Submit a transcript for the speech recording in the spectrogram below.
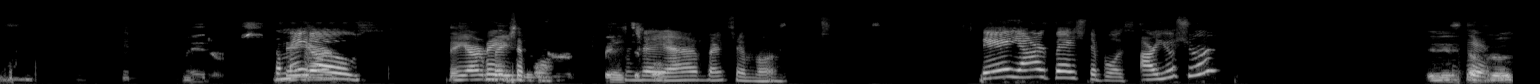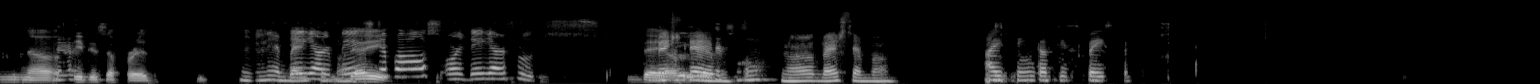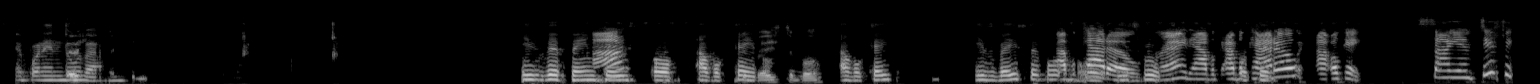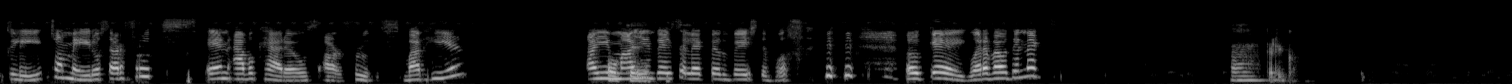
Tomatoes. They are- Tomatoes. They are vegetables. Vegetable. They are vegetables. They are vegetables. Are you sure? It is a Yes. fruit. No, it is a fruit. They are vegetables. They- or they are fruits? They are Vegetable. Vegetable. No, vegetable. I think that is vegetable. Me pone en duda. Is the same Ah. taste of avocado. vegetable. Avocado. Is vegetable or Avocado, right? Avo- avocado. uh, okay. Scientifically, tomatoes are fruits and avocados are fruits. But here, I imagine they selected vegetables. okay, what about the next? Ah, qué rico.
